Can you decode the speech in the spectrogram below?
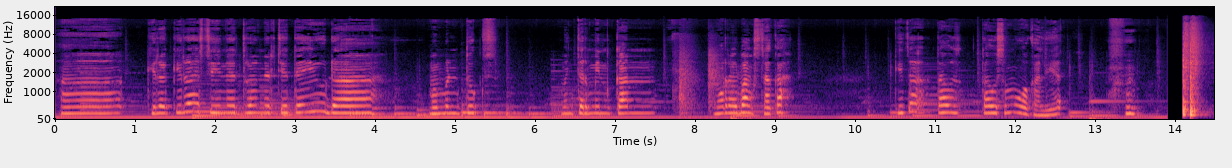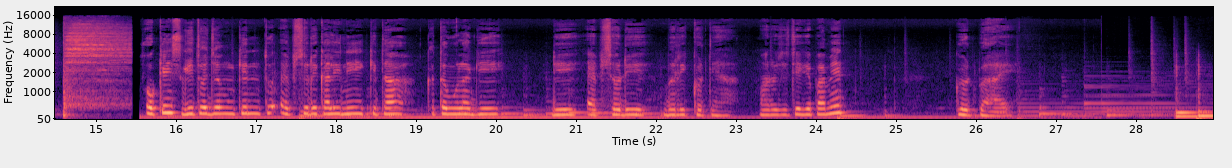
uh, Kira-kira sinetron RCTI udah membentuk mencerminkan moral bangsa kah? Kita tahu tahu semua kali ya. Oke, segitu aja mungkin untuk episode kali ini. Kita ketemu lagi di episode berikutnya. Maruji Cige pamit. Goodbye. thank you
